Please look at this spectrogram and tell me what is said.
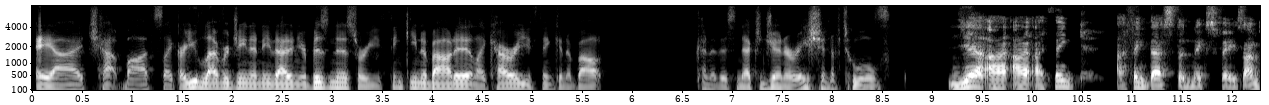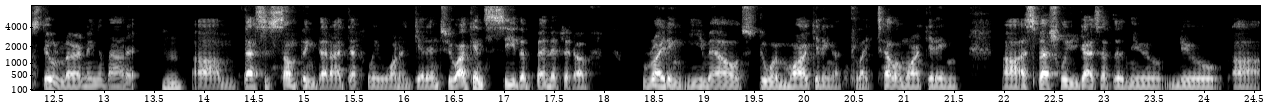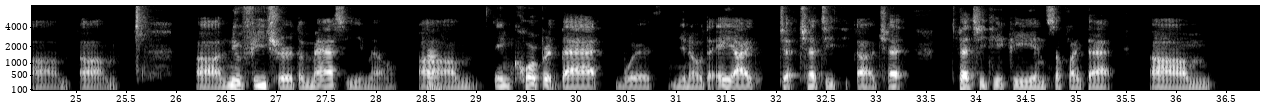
AI chatbots. Like, are you leveraging any of that in your business, or are you thinking about it? Like, how are you thinking about kind of this next generation of tools? Yeah, I I, I think I think that's the next phase. I'm still learning about it. Mm-hmm. Um, that's just something that I definitely want to get into. I can see the benefit of writing emails, doing marketing, uh, like telemarketing. Uh, especially you guys have the new new uh, um, um, uh, new feature, the mass email. Sure. Um, incorporate that with you know the AI chat chat uh, chat chat GTP and stuff like that. Um,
